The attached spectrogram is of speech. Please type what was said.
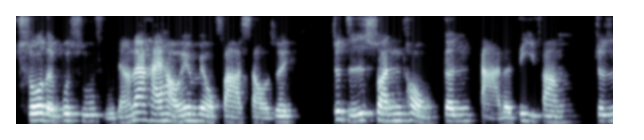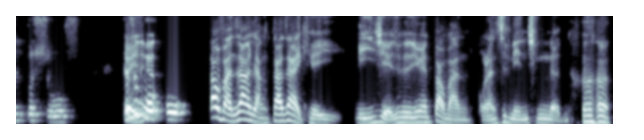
说的不舒服这样，但还好因为没有发烧，所以就只是酸痛跟打的地方就是不舒服。可是我我。道凡这样讲，大家也可以理解，就是因为道凡果然是年轻人，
